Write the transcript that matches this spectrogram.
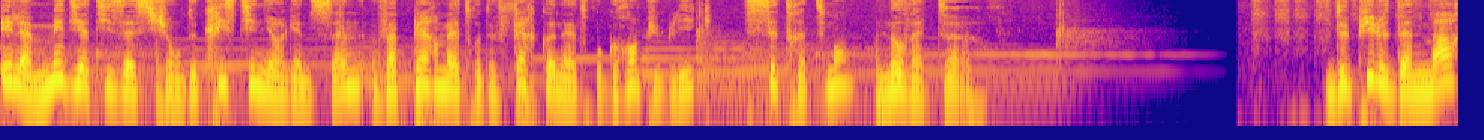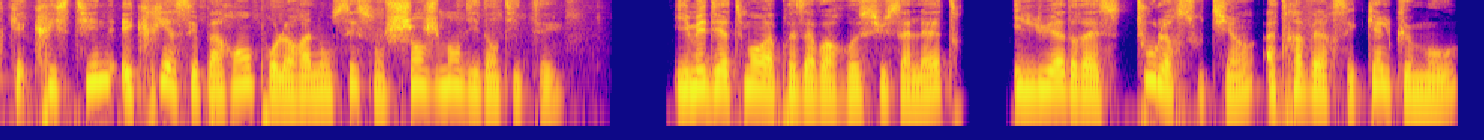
Et la médiatisation de Christine Jorgensen va permettre de faire connaître au grand public ces traitements novateurs. Depuis le Danemark, Christine écrit à ses parents pour leur annoncer son changement d'identité. Immédiatement après avoir reçu sa lettre, ils lui adressent tout leur soutien à travers ces quelques mots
